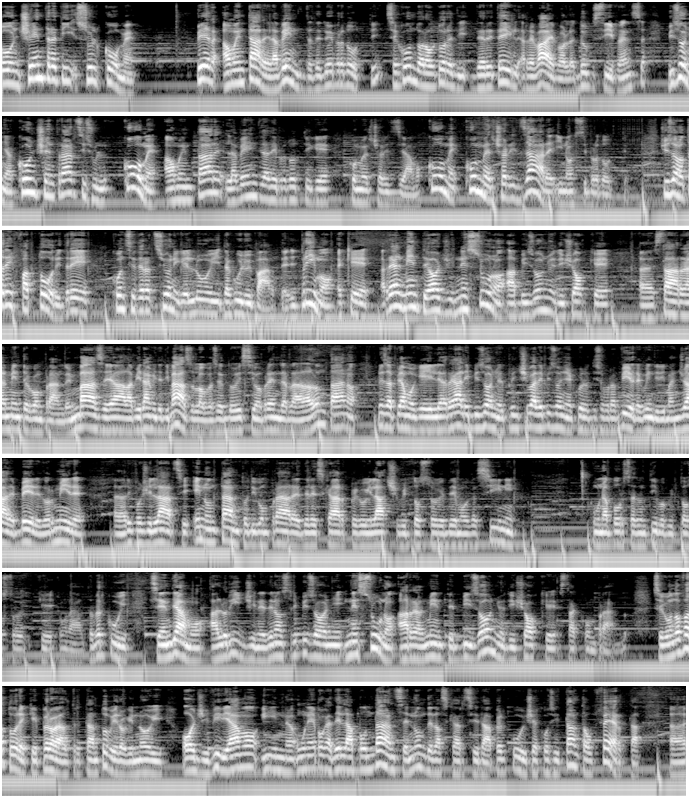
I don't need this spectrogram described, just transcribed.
concentrati sul come. Per aumentare la vendita dei tuoi prodotti, secondo l'autore di The Retail Revival, Doug Stephens, bisogna concentrarsi sul come aumentare la vendita dei prodotti che commercializziamo, come commercializzare i nostri prodotti. Ci sono tre fattori, tre considerazioni lui, da cui lui parte. Il primo è che realmente oggi nessuno ha bisogno di ciò che eh, sta realmente comprando. In base alla piramide di Maslow, se dovessimo prenderla da lontano, noi sappiamo che il reale bisogno, il principale bisogno è quello di sopravvivere, quindi di mangiare, bere, dormire, eh, rifocillarsi e non tanto di comprare delle scarpe con i lacci piuttosto che dei mocassini una borsa di un tipo piuttosto che un altro. Per cui se andiamo all'origine dei nostri bisogni, nessuno ha realmente bisogno di ciò che sta comprando. Secondo fattore che però è altrettanto vero che noi oggi viviamo in un'epoca dell'abbondanza e non della scarsità, per cui c'è così tanta offerta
